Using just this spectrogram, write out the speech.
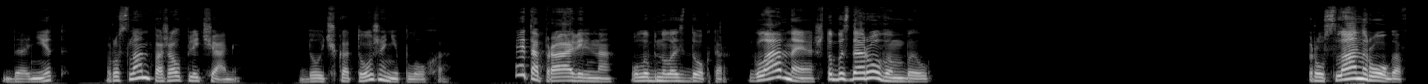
«Да нет», — Руслан пожал плечами. «Дочка тоже неплохо». «Это правильно», — улыбнулась доктор. «Главное, чтобы здоровым был». Руслан Рогов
